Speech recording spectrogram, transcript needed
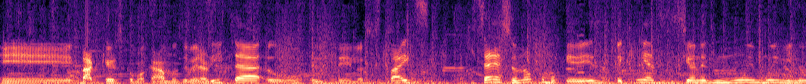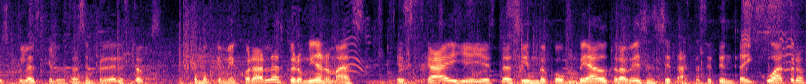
eh, backers como acabamos de ver ahorita, o de los spikes, quizá eso, ¿no? Como que esas pequeñas decisiones muy, muy minúsculas que los hacen perder stocks, como que mejorarlas, pero mira nomás, Sky está siendo conveado otra vez en hasta 74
